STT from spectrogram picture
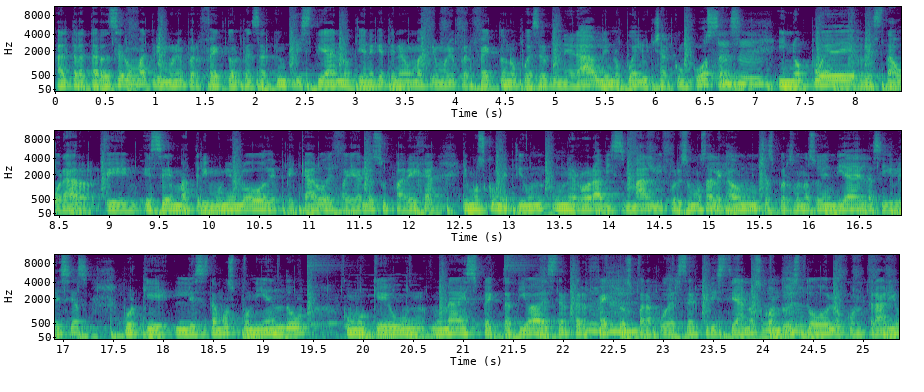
al tratar de ser un matrimonio perfecto, al pensar que un cristiano tiene que tener un matrimonio perfecto, no puede ser vulnerable, no puede luchar con cosas y no puede restaurar eh, ese matrimonio luego de pecar o de fallarle a su pareja, hemos cometido un, error abismal. Y por eso hemos alejado a muchas personas hoy en día de las iglesias porque les estamos poniendo como que una expectativa de ser perfectos para poder ser cristianos, cuando es todo lo contrario.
